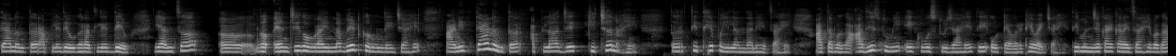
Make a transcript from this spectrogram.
त्यानंतर आपले देवघरातले देव यांचं ग यांची गौराईंना भेट करून द्यायची आहे. आणि त्यानंतर आपला जे किचन आहे तर तिथे पहिल्यांदा न्यायचं आहे. आता बघा आधीच तुम्ही एक वस्तू जी आहे ती ओट्यावर ठेवायची आहे. ती म्हणजे काय करायचं आहे बघा?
